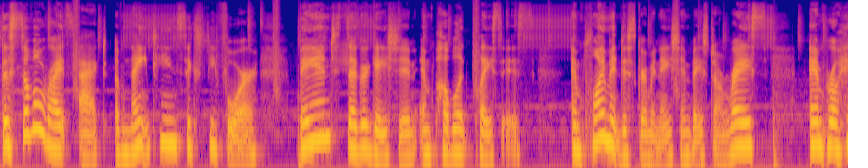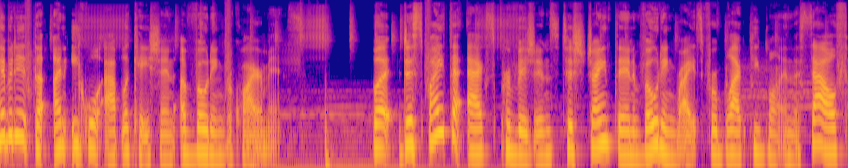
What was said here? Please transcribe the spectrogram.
The Civil Rights Act of 1964 banned segregation in public places, employment discrimination based on race, and prohibited the unequal application of voting requirements. But despite the Act's provisions to strengthen voting rights for Black people in the South,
